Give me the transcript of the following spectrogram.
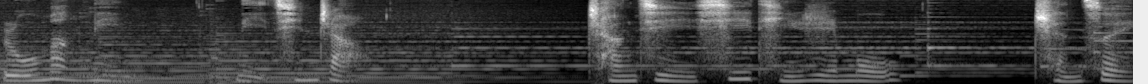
如梦令，你清照。常记溪亭日暮，沉醉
